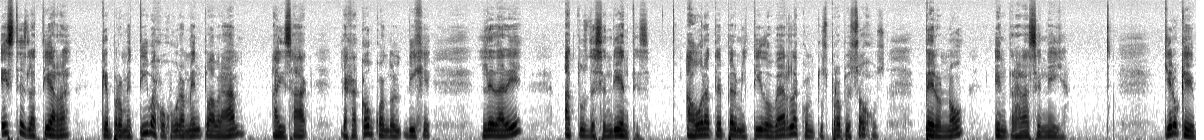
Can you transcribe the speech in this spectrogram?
esta es la tierra que prometí bajo juramento a Abraham, a Isaac y a Jacob cuando dije, le daré a tus descendientes. Ahora te he permitido verla con tus propios ojos, pero no entrarás en ella. Quiero que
